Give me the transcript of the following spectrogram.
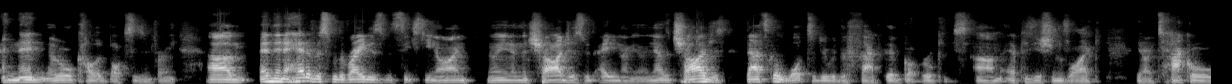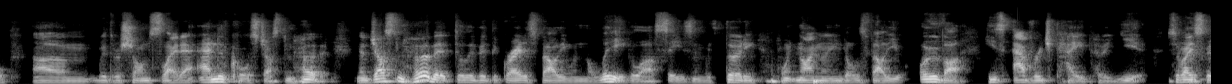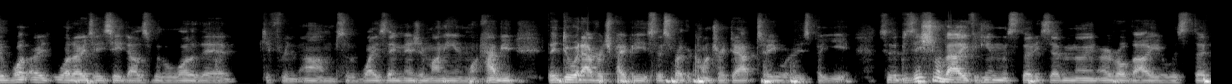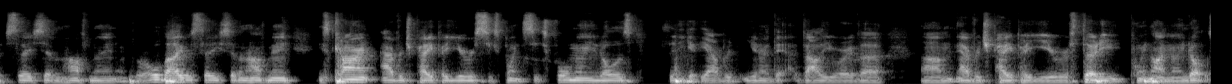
and then they're all colored boxes in front of me. Um, and then ahead of us were the Raiders with 69 million and the Chargers with 89 million. Now, the Chargers, that's got a lot to do with the fact they've got rookies um, at positions like, you know, tackle um, with Rashawn Slater and, of course, Justin Herbert. Now, Justin Herbert delivered the greatest value in the league last season with $30.9 million value over his average pay per year. So basically, what, what OTC does with a lot of their different um, sort of ways they measure money and what have you. They do it average pay per year. So they spread the contract out, tell you what it is per year. So the positional value for him was 37 million. Overall value was 37.5 million. Overall value was 37.5 million. His current average pay per year is $6.64 million. So then you get the average, you know, the value over um, average pay per year of $30.9 million.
